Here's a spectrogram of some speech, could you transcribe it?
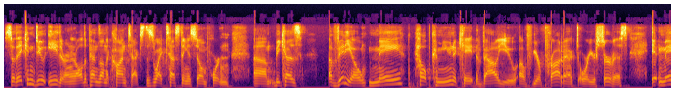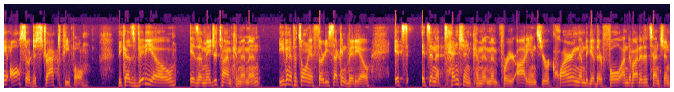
So they can do either, and it all depends on the context. This is why testing is so important um, because a video may help communicate the value of your product or your service. It may also distract people because video is a major time commitment. Even if it's only a 30 second video, it's it's an attention commitment for your audience. You're requiring them to give their full undivided attention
